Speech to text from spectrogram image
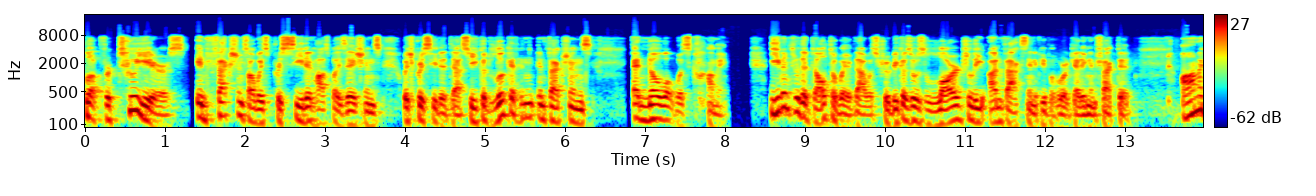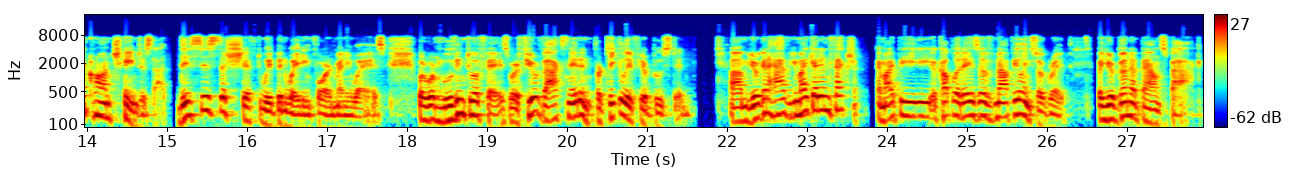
Look, for two years, infections always preceded hospitalizations, which preceded death. So you could look at infections and know what was coming. Even through the Delta wave, that was true because it was largely unvaccinated people who were getting infected. Omicron changes that. This is the shift we've been waiting for in many ways, where we're moving to a phase where if you're vaccinated, and particularly if you're boosted, um, you're going to have, you might get an infection. It might be a couple of days of not feeling so great, but you're going to bounce back.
